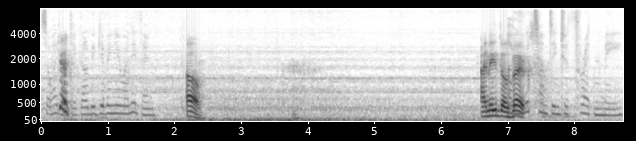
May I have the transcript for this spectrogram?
so I Good. don't think I'll be giving you anything. Oh. I need those Are you books. attempting to threaten me?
